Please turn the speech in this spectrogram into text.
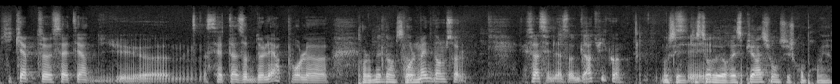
qui captent cet, air du, euh, cet azote de l'air pour le, Pour le mettre dans le pour sol. le mettre dans le sol. Et ça, c'est de l'azote gratuit, quoi. Donc c'est une question de respiration, si je comprends bien.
